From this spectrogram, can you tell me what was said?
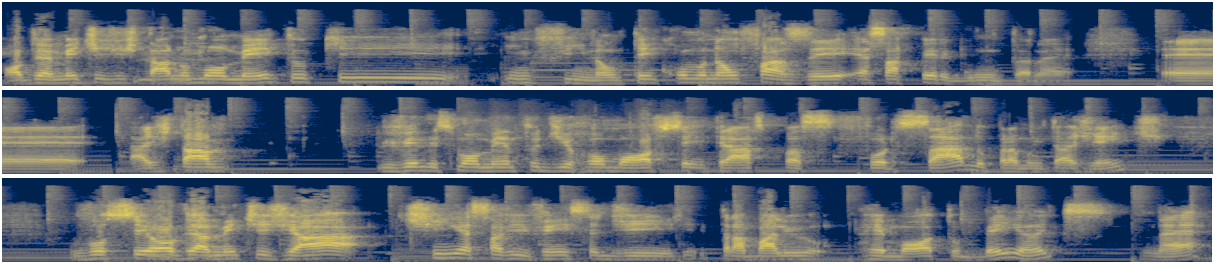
Obviamente a gente está uhum. no momento que, enfim, não tem como não fazer essa pergunta, né? É, a gente está vivendo esse momento de home office, entre aspas, forçado para muita gente. Você, uhum. obviamente, já tinha essa vivência de trabalho remoto bem antes, né?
